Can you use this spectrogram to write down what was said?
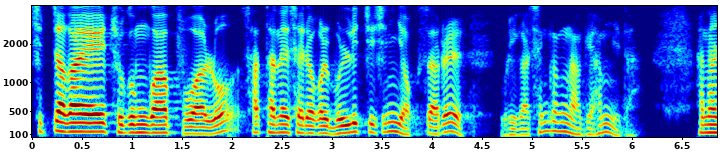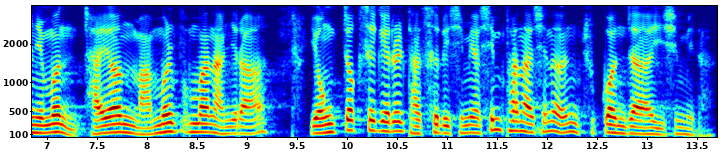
십자가의 죽음과 부활로 사탄의 세력을 물리치신 역사를 우리가 생각나게 합니다. 하나님은 자연 만물뿐만 아니라 영적 세계를 다스리시며 심판하시는 주권자이십니다.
